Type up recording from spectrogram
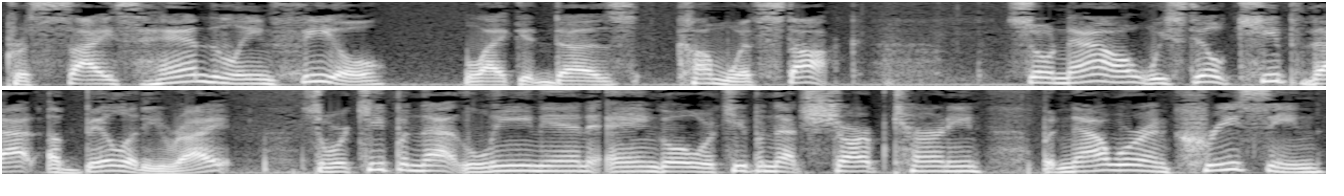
precise handling feel like it does come with stock. So now we still keep that ability, right? So we're keeping that lean in angle, we're keeping that sharp turning, but now we're increasing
